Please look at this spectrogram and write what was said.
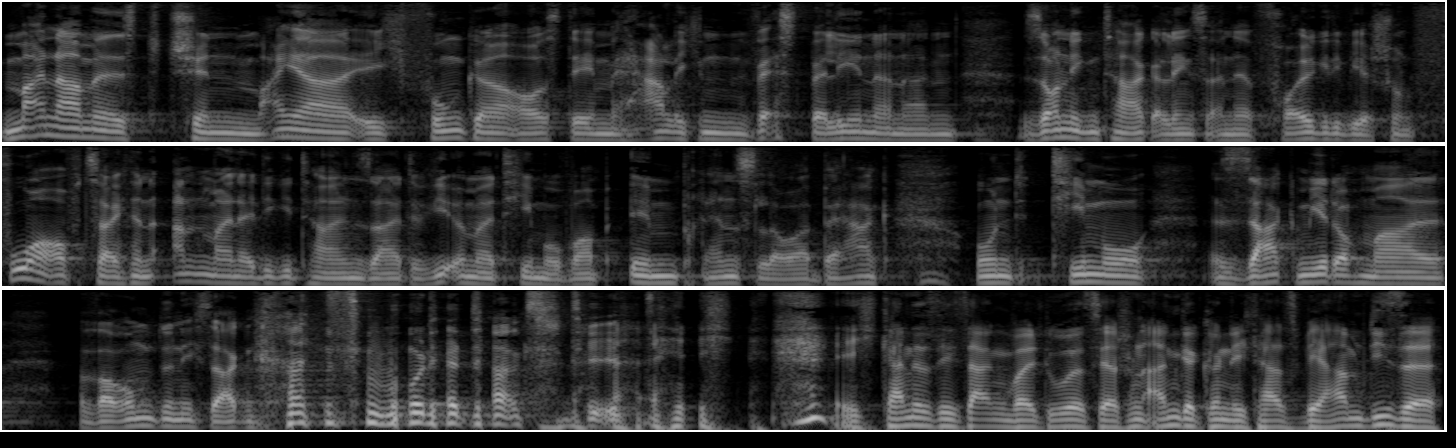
Mein Name ist Chin Meyer. Ich funke aus dem herrlichen Westberlin an einem sonnigen Tag, allerdings eine Folge, die wir schon voraufzeichnen an meiner digitalen Seite. Wie immer Timo Wob im Prenzlauer Berg. Und Timo, sag mir doch mal, warum du nicht sagen kannst, wo der Tag steht. Ich, ich kann es nicht sagen, weil du es ja schon angekündigt hast. Wir haben diese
